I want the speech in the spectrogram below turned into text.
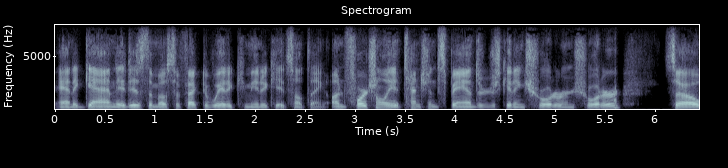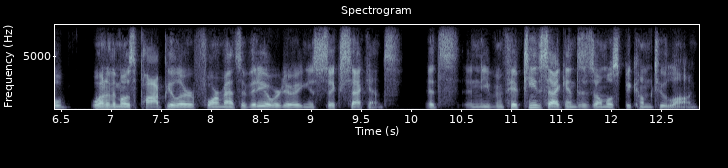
And again it is the most effective way to communicate something. Unfortunately attention spans are just getting shorter and shorter. So one of the most popular formats of video we're doing is six seconds. It's and even 15 seconds has almost become too long.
